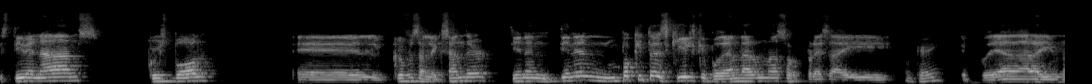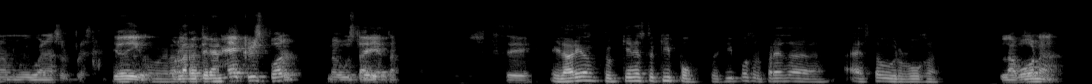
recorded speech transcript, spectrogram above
Steven Adams, Chris Paul, eh, el Rufus Alexander. Tienen, tienen un poquito de skills que podrían dar una sorpresa ahí, Ok, que podría dar ahí una muy buena sorpresa. Yo digo, Como por la veteranía de Chris Paul, me gustaría Sí. también. Sí. Hilario, ¿tú, ¿quién es tu equipo? Tu equipo sorpresa a esta burbuja. La Bona.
